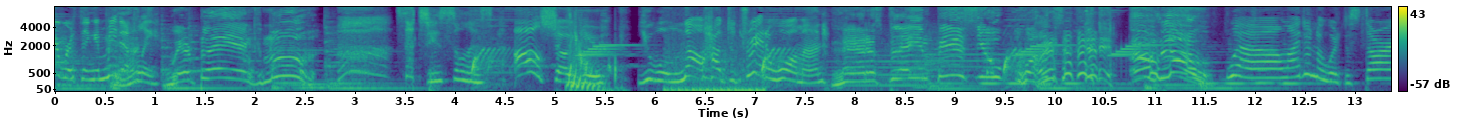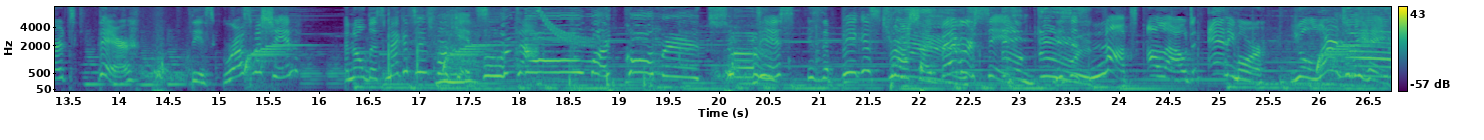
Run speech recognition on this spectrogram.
everything immediately. We're playing. Move. Such insolence. I'll show you. You will know how to treat a woman. Let us play in peace, you. What? oh no. Well, I don't know where to start. There. This gross machine and all these magazines for kids. Done. Oh, my comics! This is the biggest trash I've ever seen. don't do this is not allowed anymore. You'll learn to behave.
